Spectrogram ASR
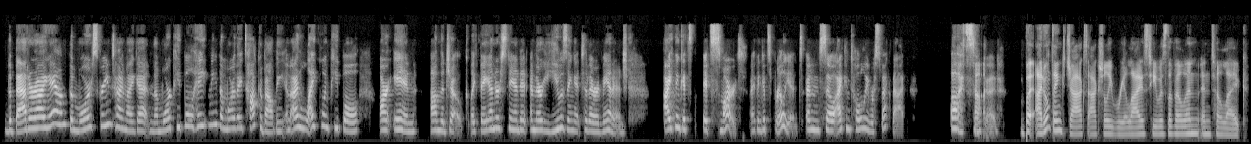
the badder I am, the more screen time I get, and the more people hate me, the more they talk about me. And I like when people are in on the joke, like they understand it and they're using it to their advantage. I think it's it's smart. I think it's brilliant. And so I can totally respect that. Oh, it's so uh, good but I don't think Jax actually realized he was the villain until like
